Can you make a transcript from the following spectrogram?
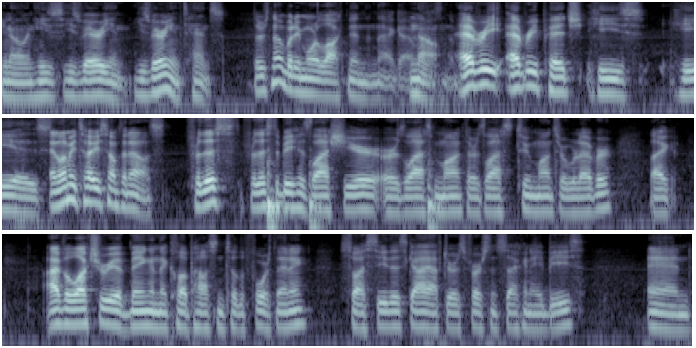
you know, and he's he's very in, he's very intense. There's nobody more locked in than that guy. No, he's in the every every pitch he's he is. And let me tell you something else. For this for this to be his last year or his last month or his last two months or whatever, like I have the luxury of being in the clubhouse until the fourth inning. So I see this guy after his first and second ABs. And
